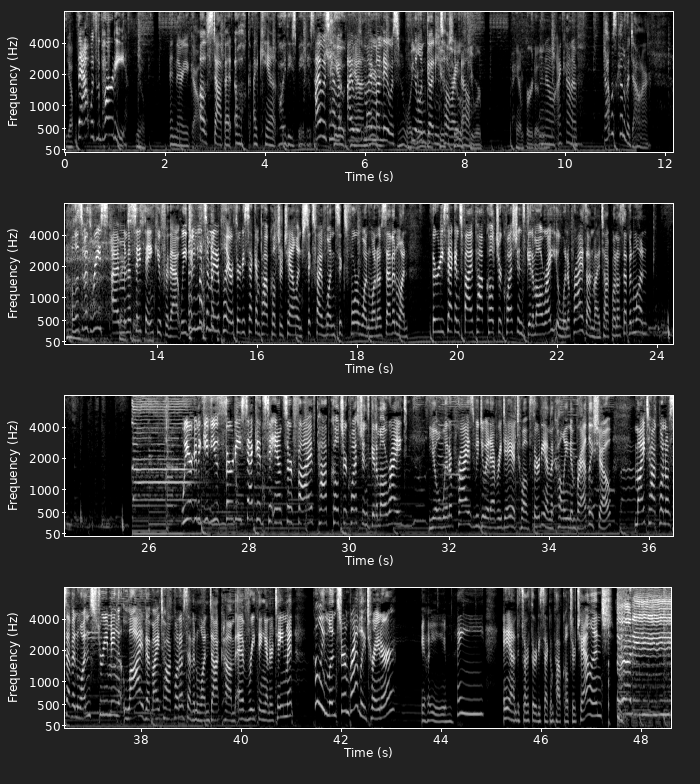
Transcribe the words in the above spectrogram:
Yep. That was the party. Yep. And there you go. Oh, stop it! Oh, I can't. boy, these babies. Are I was cute, having. I was. My They're- Monday was Yeah, well, feeling good cute, until right now. If you were hampered and I know. I kind of. That was kind of a downer. Elizabeth Reese, I'm going to say thank you for that. We do need somebody to play our 30 second pop culture challenge 651 641 1071. 30 seconds, five pop culture questions. Get them all right. You'll win a prize on My Talk 1071. We are going to give you 30 seconds to answer five pop culture questions. Get them all right. You'll win a prize. We do it every day at 1230 on the Colleen and Bradley Show. My Talk 1071 streaming live at mytalk1071.com. Everything entertainment. Colleen Lindstrom, Bradley Traynor. Hi. Hi. And it's our 30 second pop culture challenge. 30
